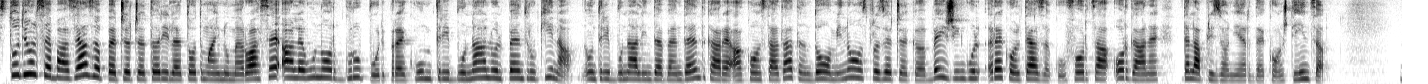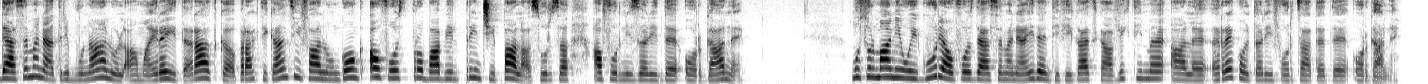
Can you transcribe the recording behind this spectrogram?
Studiul se bazează pe cercetările tot mai numeroase ale unor grupuri, precum Tribunalul pentru China, un tribunal independent care a constatat în 2019 că Beijingul recoltează cu forța organe de la prizonieri de conștiință. De asemenea, tribunalul a mai reiterat că practicanții Falun Gong au fost probabil principala sursă a furnizării de organe. Musulmanii uiguri au fost de asemenea identificați ca victime ale recoltării forțate de organe.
